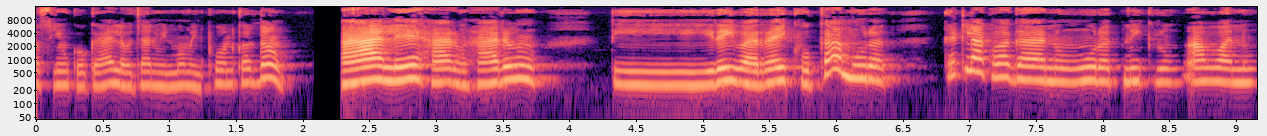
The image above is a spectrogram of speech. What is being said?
પછી હું કહું કે, હાલો મમ્મીને ફોન કરી દઉં. હા, લે, હારું હારું. તી રવિવાર રાખ્યું કા મુહૂર્ત? કેટલાક વાગ્યાનું મુહૂર્ત નીકળ્યું આવવાનું?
